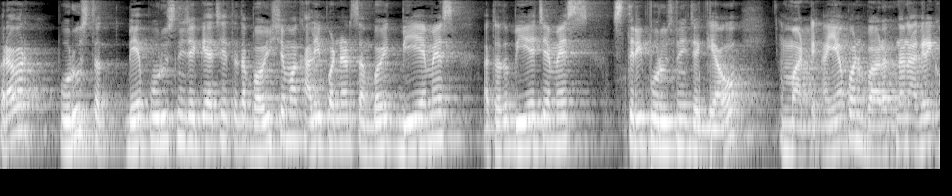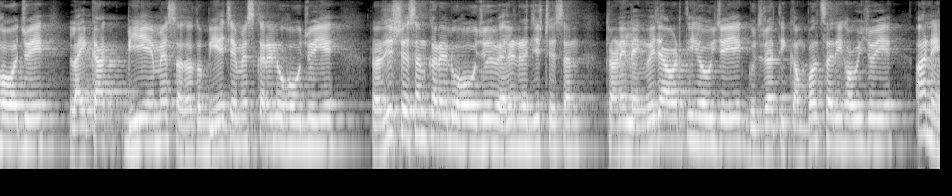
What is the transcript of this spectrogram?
બરાબર? પુરુષ બે પુરુષની જગ્યા છે તથા ભવિષ્યમાં ખાલી પડનાર સંભવિત બીએમએસ અથવા તો બીએચએમએસ સ્ત્રી પુરુષની જગ્યાઓ માટે. અહીંયા પણ ભારતના નાગરિક હોવા જોઈએ, લાયકાત બીએમએસ અથવા તો બીએચએમએસ કરેલું હોવું જોઈએ, રજિસ્ટ્રેશન કરેલું હોવું જોઈએ વેલિડ રજિસ્ટ્રેશન ત્રણેય લેંગ્વેજ આવડતી હોવી જોઈએ, ગુજરાતી કમ્પલસરી હોવી જોઈએ અને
